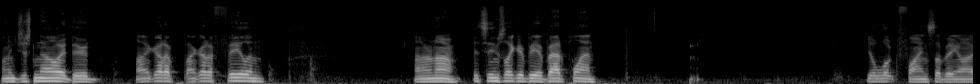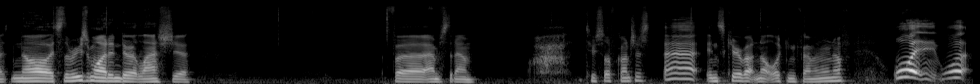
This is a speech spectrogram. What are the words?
I just know it, dude. I got a I got a feeling. I don't know. It seems like it'd be a bad plan. You'll look fine, being honest. No, it's the reason why I didn't do it last year. For Amsterdam. Too self-conscious? Eh, insecure about not looking feminine enough. What? What?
